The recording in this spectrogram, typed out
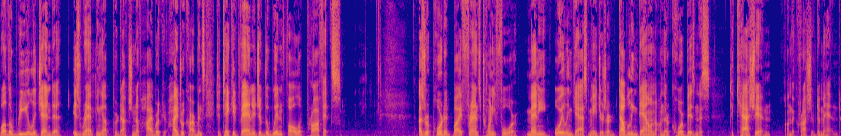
while the real agenda is ramping up production of hydrocarbons to take advantage of the windfall of profits. As reported by France 24, many oil and gas majors are doubling down on their core business to cash in on the crush of demand.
